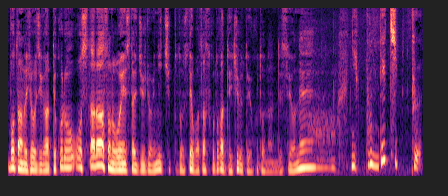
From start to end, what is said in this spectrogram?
ボタンの表示があって、これを押したら、その応援したい従業員にチップとして渡すことができるということなんですよね。日本でチップ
